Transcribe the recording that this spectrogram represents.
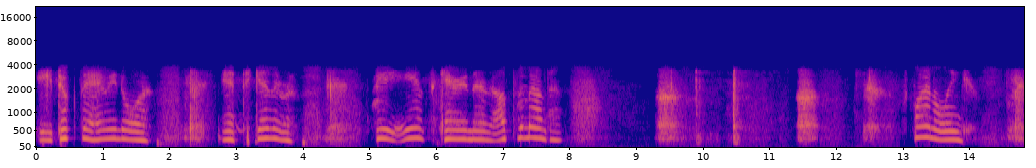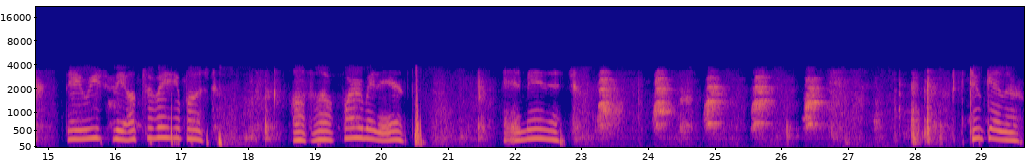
He took the heavy door, and together the ants carried it up the mountain. Finally, they reached the observation post of the fireman ants and managed together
